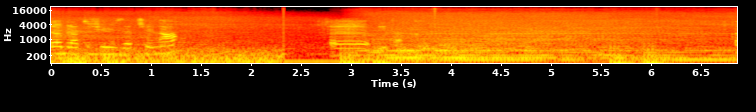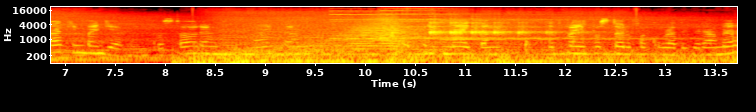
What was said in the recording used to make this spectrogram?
Dobra, to się już zaczyna. E, I tak. Jakim będziemy? Impostorem, Knightem. Knightem. Na dwa impostorów akurat gramy.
